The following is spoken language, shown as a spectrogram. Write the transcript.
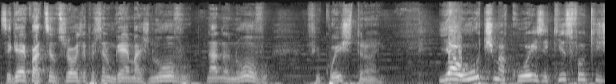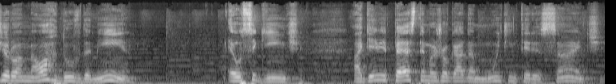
Você ganha 400 jogos e depois você não ganha mais novo, nada novo? Ficou estranho. E a última coisa, que isso foi o que gerou a maior dúvida minha, é o seguinte: a Game Pass tem uma jogada muito interessante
